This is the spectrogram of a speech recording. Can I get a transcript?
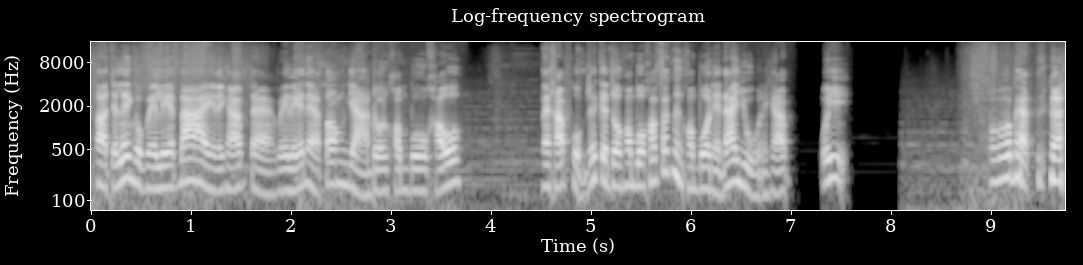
เราอาจจะเล่นกับเวเลสได้นะครับแต่เวเลสเนี่ยต้องอย่าโดนคอมโบเขานะครับผมถ้าเกิดโดนคอมโบเขาสักหนึ่งคอมโบเนี่ยได้อยู่นะครับอุ้ยโอ้แบตเตือน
